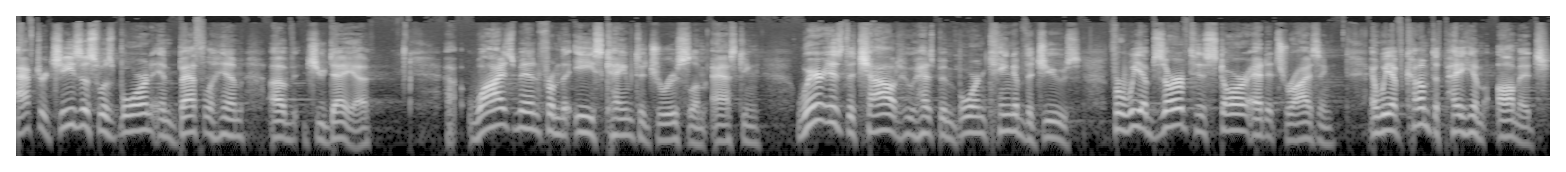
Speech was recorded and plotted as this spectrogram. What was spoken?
after Jesus was born in Bethlehem of Judea, uh, wise men from the east came to Jerusalem asking, Where is the child who has been born king of the Jews? For we observed his star at its rising, and we have come to pay him homage.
